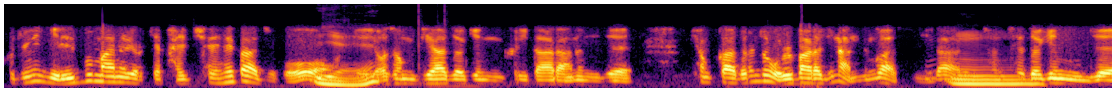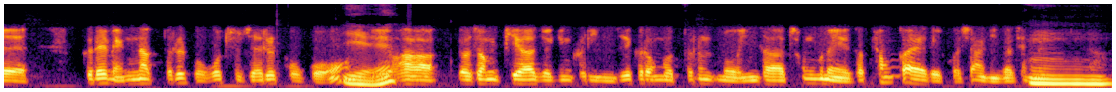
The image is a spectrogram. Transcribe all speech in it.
그 중에 일부만을 이렇게 발췌해가지고 예. 여성 비하적인 글이다라는 이제 평가들은 좀 올바르지는 않는 것 같습니다. 음. 전체적인 이제 글의 맥락들을 보고 주제를 보고 예. 여하, 여성 비하적인 글인지 그런 것들은 뭐 인사청문회에서 평가해야 될 것이 아닌가 생각합니다. 음,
